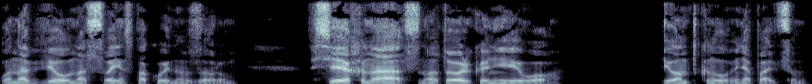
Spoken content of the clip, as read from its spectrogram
Он обвел нас своим спокойным взором. Всех нас, но только не его. И он ткнул меня пальцем.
